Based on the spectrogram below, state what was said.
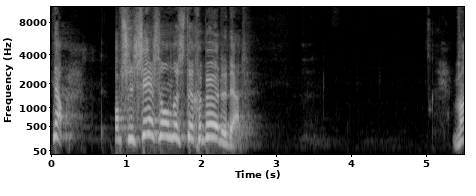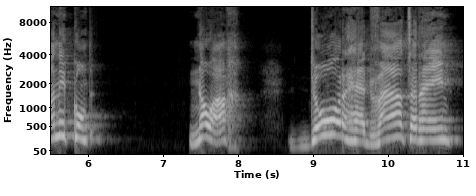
Nou, op zijn zeshonderdste gebeurde dat. Wanneer komt Noach door het water heen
